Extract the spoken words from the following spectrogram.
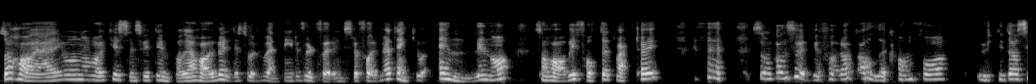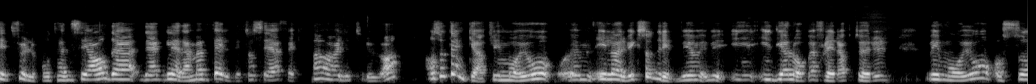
Så har jeg jo, nå var jo Kristin så vidt inne på det, jeg har jo veldig store forventninger til fullføringsreformen. Jeg tenker jo endelig nå så har vi fått et verktøy som kan sørge for at alle kan få utnytta sitt fulle potensial. Det, det, gleder jeg meg veldig til å se effekten av og veldig trua. Og så tenker jeg at vi må jo, um, I Larvik så driver vi i, i dialog med flere aktører. Vi må jo også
